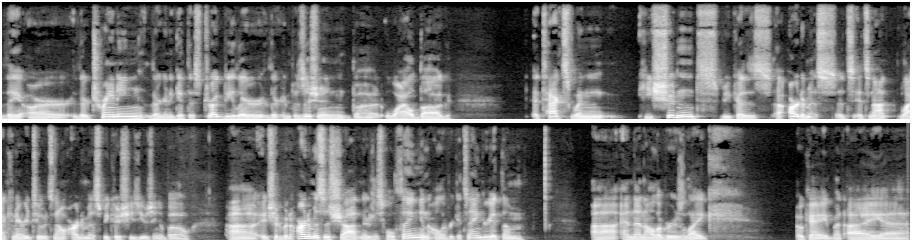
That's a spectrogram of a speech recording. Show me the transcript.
they are, they're training, they're going to get this drug dealer, they're in position, but Wild Dog attacks when he shouldn't because uh, Artemis, it's, it's not Black Canary 2, it's now Artemis because she's using a bow. Uh, it should have been Artemis's shot, and there's this whole thing, and Oliver gets angry at them. Uh, and then Oliver's like, okay, but I uh,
